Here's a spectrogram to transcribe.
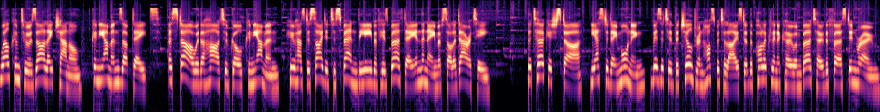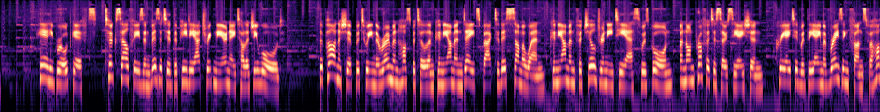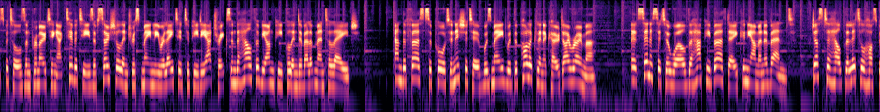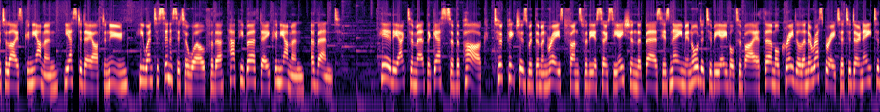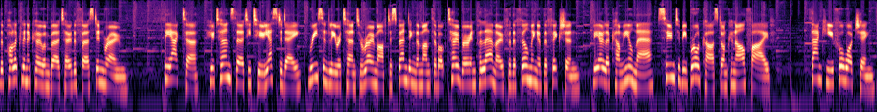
Welcome to Azaleigh channel. Can Yaman's updates. A star with a heart of gold Can Yaman, who has decided to spend the eve of his birthday in the name of solidarity. The Turkish star, yesterday morning, visited the children hospitalized at the Policlinico Umberto I in Rome. Here he brought gifts, took selfies and visited the pediatric neonatology ward. The partnership between the Roman Hospital and Can Yaman dates back to this summer when Can Yaman for Children ETS was born, a non-profit association, created with the aim of raising funds for hospitals and promoting activities of social interest mainly related to pediatrics and the health of young people in developmental age. And the first support initiative was made with the Policlinico di Roma. At Cinecittà World the Happy Birthday Can Yaman event. Just to help the little hospitalized Can Yaman, yesterday afternoon, he went to Cinecittà World for the Happy Birthday Can Yaman event. Here the actor met the guests of the park, took pictures with them and raised funds for the association that bears his name in order to be able to buy a thermal cradle and a respirator to donate to the Policlinico Umberto I in Rome. The actor, who turns 32 yesterday, recently returned to Rome after spending the month of October in Palermo for the filming of the fiction, Viola il mare, soon to be broadcast on Canal 5. Thank you for watching.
